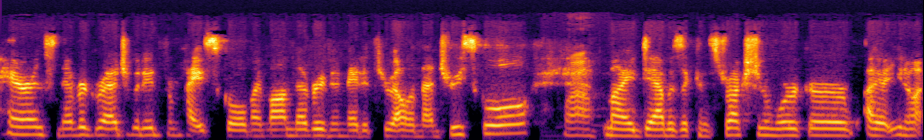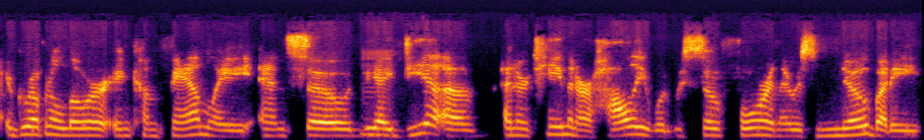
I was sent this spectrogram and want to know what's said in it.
parents never graduated from high school. My mom never even made it through elementary school. Wow. My dad was a construction worker. I, you know, I grew up in a lower income family, and so the mm. idea of entertainment or Hollywood was so foreign. There was nobody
